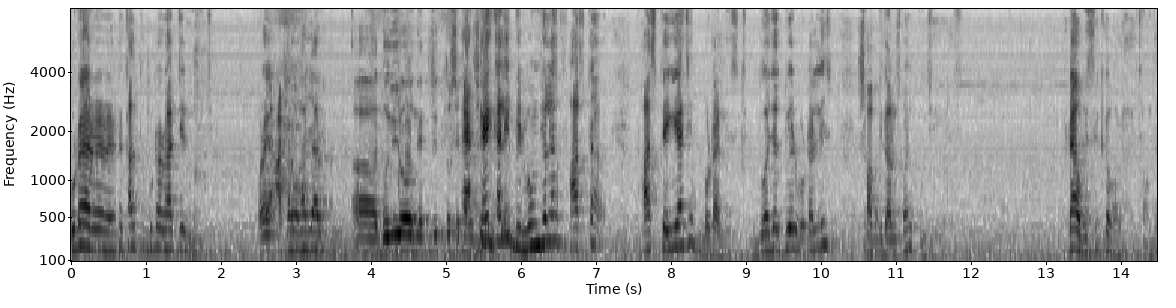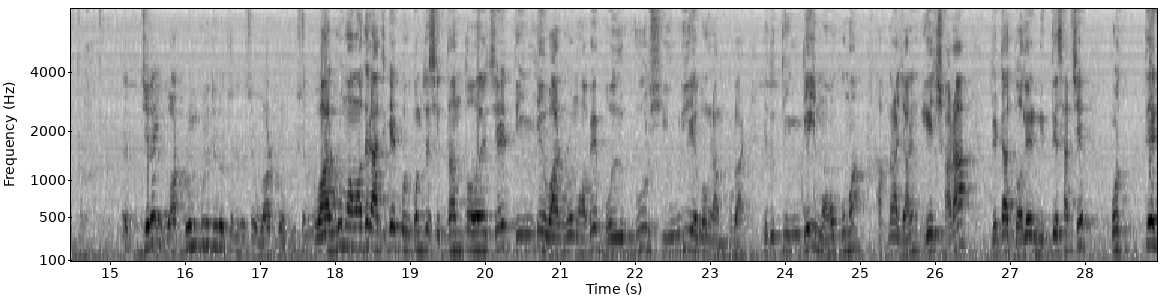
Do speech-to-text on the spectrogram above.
গোটা এটা কাল তো গোটা রাজ্যের মিলছে প্রায় আঠারো হাজার দলীয় নেতৃত্ব সেখানে একটাই খালি বীরভূম জেলা ফার্স্টটা ফার্স্ট এগিয়ে আছে ভোটার লিস্ট দু হাজার দুয়ের ভোটার লিস্ট সব বিধানসভায় পৌঁছে গেছে এটা অভিষেককে বলা হয়েছে আমাদের তরফ থেকে। জেলায় ওয়ার্ড রুমগুলো যেগুলো তৈরি হচ্ছে ওয়ার্ড রুম সেগুলো রুম আমাদের আজকে কোর কমিটির সিদ্ধান্ত হয়েছে তিনটে ওয়ার রুম হবে বোলপুর সিউড়ি এবং রামপুরহাট। যেহেতু তিনটেই মহকুমা আপনারা জানেন। এছাড়া যেটা দলের নির্দেশ আছে প্রত্যেক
